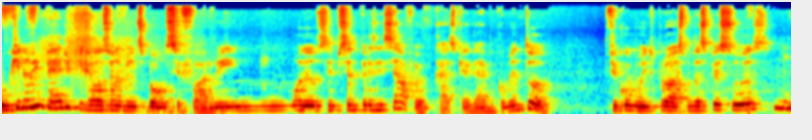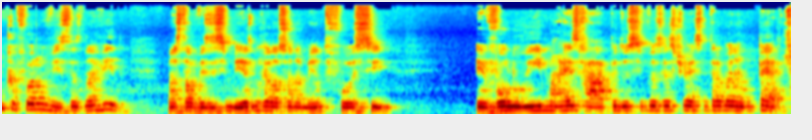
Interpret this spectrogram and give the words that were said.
o que não impede que relacionamentos bons se formem num modelo 100% presencial. Foi o caso que a Gabi comentou. Ficou muito próximo das pessoas, nunca foram vistas na vida. Mas talvez esse mesmo relacionamento fosse evoluir mais rápido se vocês estivessem trabalhando perto.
